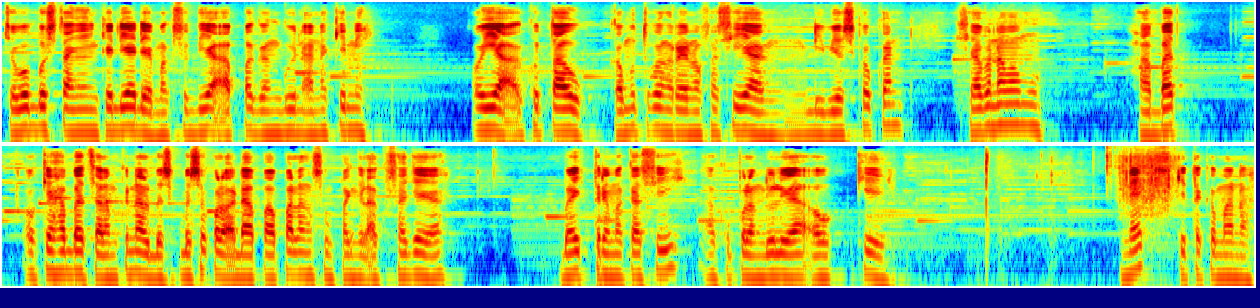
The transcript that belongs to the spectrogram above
Coba bos tanyain ke dia deh, maksud dia apa gangguin anak ini. Oh iya, aku tahu. Kamu tukang renovasi yang di bioskop kan? Siapa namamu? Habat. Oke Habat, salam kenal. Besok-besok kalau ada apa-apa langsung panggil aku saja ya. Baik, terima kasih. Aku pulang dulu ya. Oke. Next, kita ke mana?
